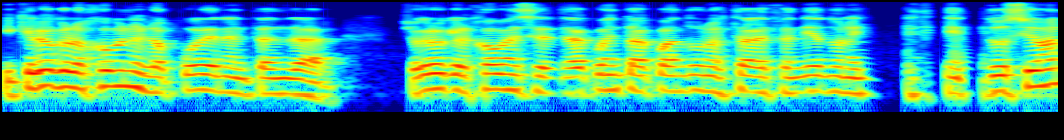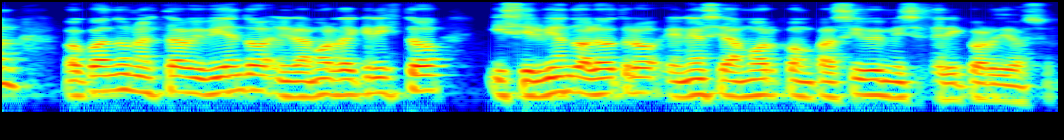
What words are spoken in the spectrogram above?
Y creo que los jóvenes lo pueden entender. Yo creo que el joven se da cuenta cuando uno está defendiendo una institución o cuando uno está viviendo en el amor de Cristo y sirviendo al otro en ese amor compasivo y misericordioso.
